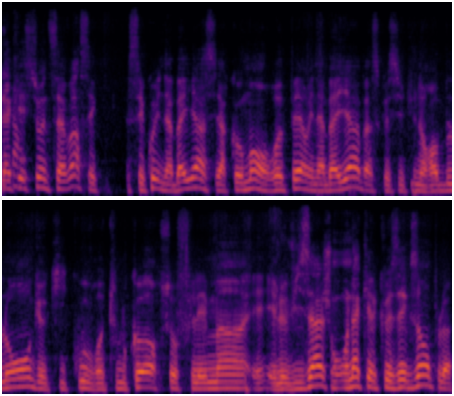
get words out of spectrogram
La question est de savoir, c'est c'est quoi une abaya? C'est-à-dire comment on repère une abaya? Parce que c'est une robe longue qui couvre tout le corps, sauf les mains et, le visage. On a quelques exemples.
